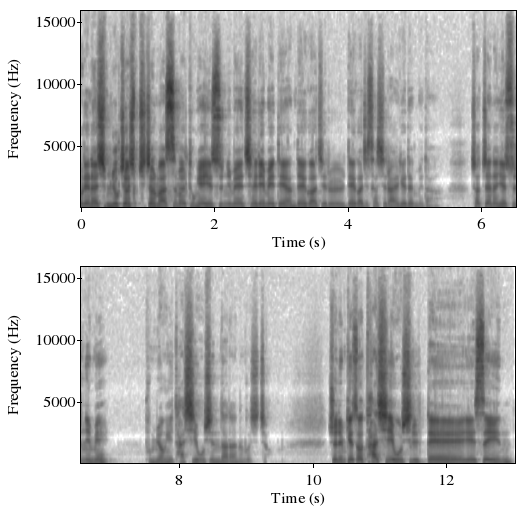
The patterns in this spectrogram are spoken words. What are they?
우리는 16절 17절 말씀을 통해 예수님의 재림에 대한 네 가지를 네 가지 사실을 알게 됩니다. 첫째는 예수님이 분명히 다시 오신다라는 것이죠. 주님께서 다시 오실 때에 쓰인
